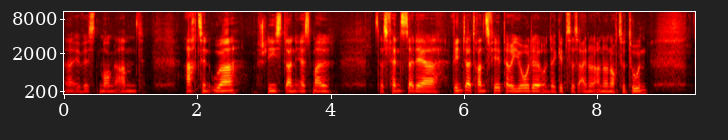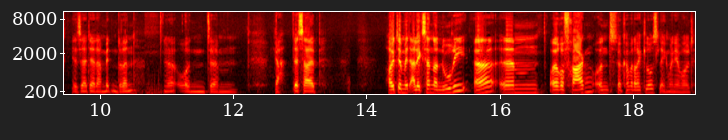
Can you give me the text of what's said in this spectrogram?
Ja, ihr wisst, morgen Abend 18 Uhr schließt dann erstmal das Fenster der Wintertransferperiode und da gibt es das eine oder andere noch zu tun. Ihr seid ja da mittendrin. Ja, und ähm, ja, deshalb heute mit Alexander Nuri ja, ähm, eure Fragen und dann können wir direkt loslegen, wenn ihr wollt.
